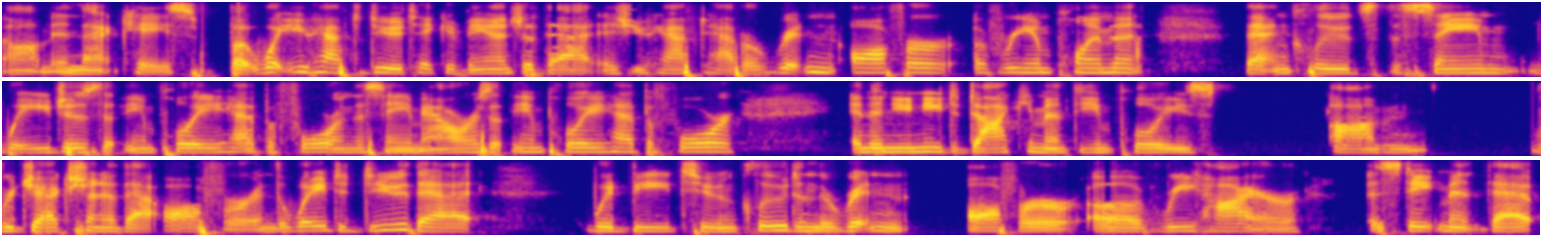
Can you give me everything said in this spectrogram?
um, in that case. But what you have to do to take advantage of that is you have to have a written offer of reemployment that includes the same wages that the employee had before and the same hours that the employee had before. And then you need to document the employee's um, rejection of that offer. And the way to do that would be to include in the written offer of rehire a statement that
